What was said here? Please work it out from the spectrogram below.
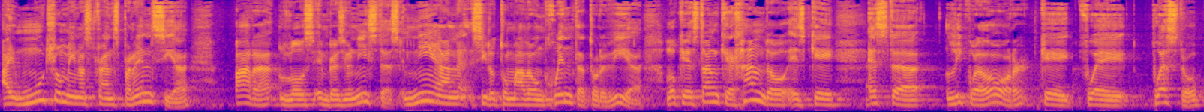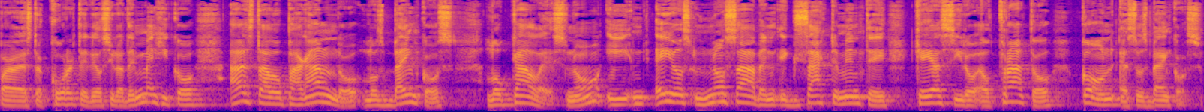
hay mucho menos transparencia para los inversionistas, ni han sido tomado en cuenta todavía. Lo que están quejando es que este licuador que fue puesto para esta corte de la Ciudad de México ha estado pagando los bancos locales, ¿no? Y ellos no saben exactamente qué ha sido el trato con esos bancos.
